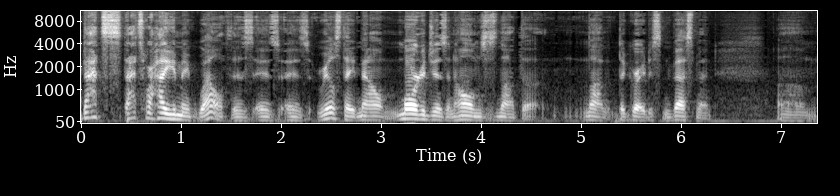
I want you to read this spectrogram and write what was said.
that's that's where how you make wealth is, is is real estate. Now, mortgages and homes is not the not the greatest investment. Um,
